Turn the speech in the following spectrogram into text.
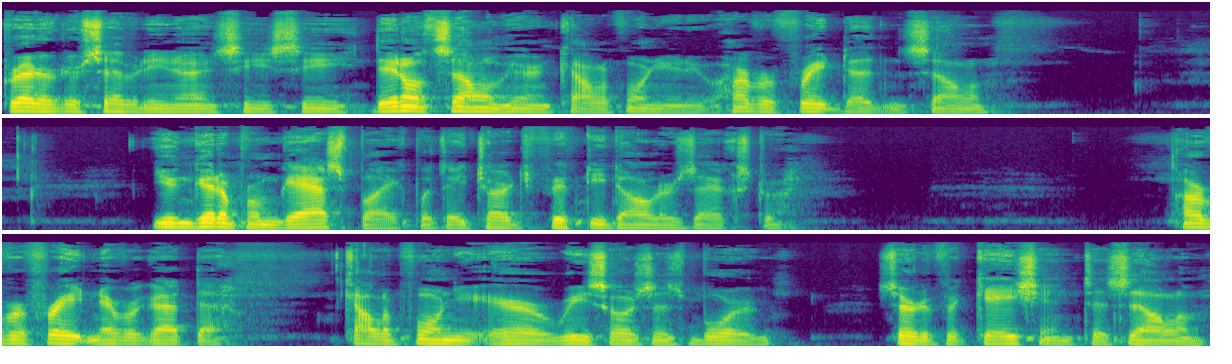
Predator 79cc. They don't sell them here in California anymore. Harbor Freight doesn't sell them. You can get them from Gas Bike, but they charge $50 extra. Harbor Freight never got the California Air Resources Board certification to sell them.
